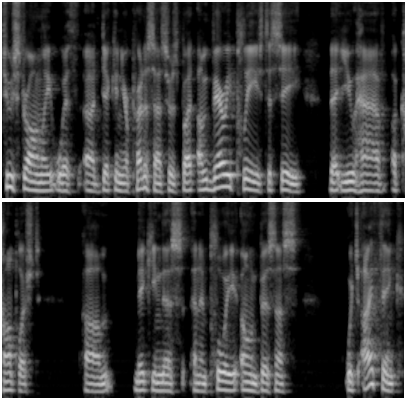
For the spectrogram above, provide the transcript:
too strongly with uh, Dick and your predecessors, but I'm very pleased to see that you have accomplished um, making this an employee owned business, which I think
